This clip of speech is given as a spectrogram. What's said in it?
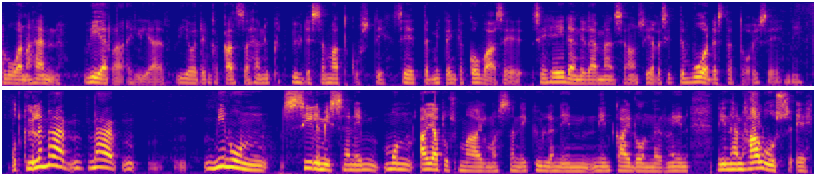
luona hän vieraili ja joiden kanssa hän yhdessä matkusti. Se, että miten kova se, se heidän elämänsä on siellä sitten vuodesta toiseen. Niin. Mutta kyllä mä, mä, minun silmissäni, mun ajatusmaailmassani kyllä niin, niin Kai Donner, niin, niin hän halusi eh,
